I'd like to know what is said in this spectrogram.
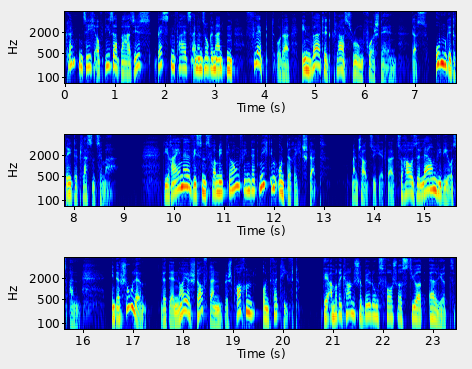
könnten sich auf dieser Basis bestenfalls einen sogenannten Flipped oder Inverted Classroom vorstellen, das umgedrehte Klassenzimmer. Die reine Wissensvermittlung findet nicht im Unterricht statt. Man schaut sich etwa zu Hause Lernvideos an. In der Schule wird der neue Stoff dann besprochen und vertieft. Der amerikanische Bildungsforscher Stuart Elliott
